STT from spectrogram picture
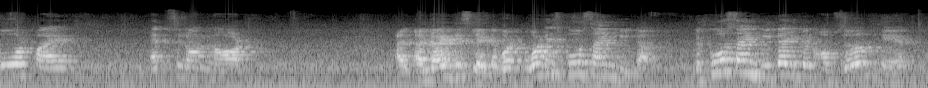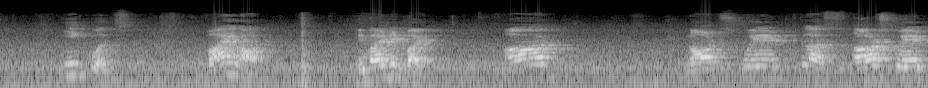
4 pi epsilon naught. I'll, I'll write this later. What what is cosine beta the cosine beta you can observe here equals y naught divided by r naught squared plus r squared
